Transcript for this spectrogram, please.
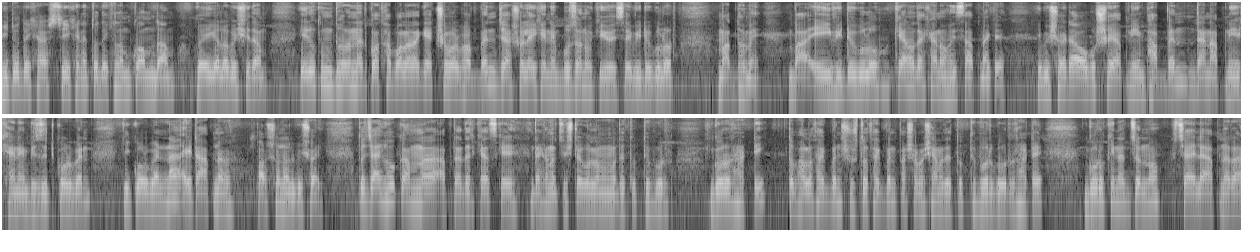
ভিডিও দেখে আসছি, এখানে তো দেখলাম কম দাম, হয়ে গেল বেশি দাম। এরকম ধরনের কথা বলার আগে একশোবার ভাববেন যে আসলে এখানে বোঝানো কী হয়েছে ভিডিওগুলোর মাধ্যমে, বা এই ভিডিওগুলো কেন দেখানো হয়েছে আপনাকে। এই বিষয়টা অবশ্যই আপনি ভাববেন, দেন আপনি এখানে ভিজিট করবেন, কি করবেন না, এটা আপনার পার্সোনাল বিষয়। তো যাই হোক, আমরা আপনাদেরকে আজকে দেখানোর চেষ্টা করলাম আমাদের তথ্যপুর গরুর হাটটি তো ভালো থাকবেন, সুস্থ থাকবেন, পাশাপাশি আমাদের তথ্যপুর গরুর হাটে গরু কেনার জন্য চাইলে আপনারা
